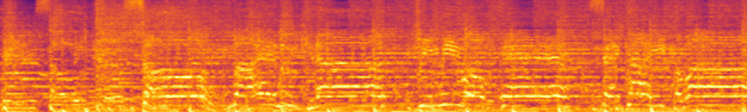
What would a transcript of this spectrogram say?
Feel so good 前向きな君を見て世界変わっ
